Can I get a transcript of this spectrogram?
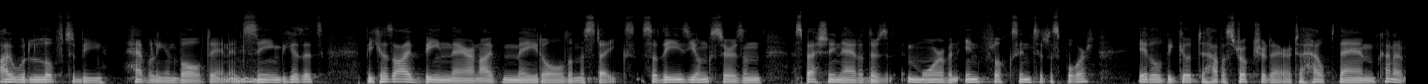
I would love to be heavily involved in and seeing because it's because I've been there and I've made all the mistakes. So these youngsters and especially now that there's more of an influx into the sport, it'll be good to have a structure there to help them kind of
